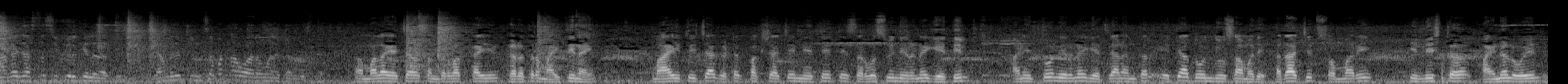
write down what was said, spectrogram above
जागा जास्त सिक्युअर केल्या जातील. यामध्ये तुमचं पण नाव वारंवार येताना दिसतं मला याच्या संदर्भात काही खरं तर माहिती नाही. महायुतीच्या घटक पक्षाचे नेते ते सर्वस्वी निर्णय घेतील आणि तो निर्णय घेतल्यानंतर येत्या दोन दिवसामध्ये कदाचित सोमवारी ही लिस्ट फायनल होईल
